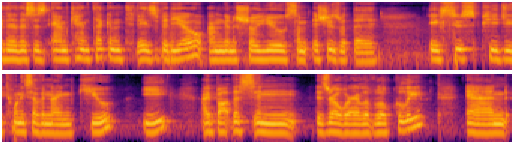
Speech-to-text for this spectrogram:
there, this is AmCan Tech. In today's video, I'm going to show you some issues with the Asus PG279QE. I bought this in Israel where I live locally, and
